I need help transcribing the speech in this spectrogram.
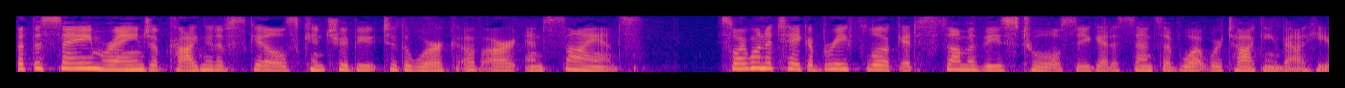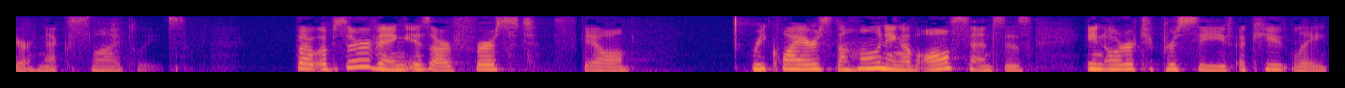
but the same range of cognitive skills contribute to the work of art and science. So I want to take a brief look at some of these tools so you get a sense of what we're talking about here. Next slide, please. So observing is our first skill requires the honing of all senses in order to perceive acutely.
